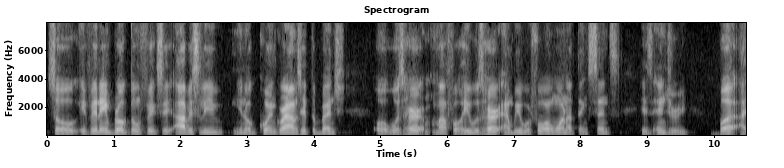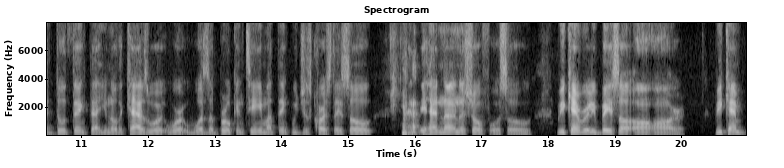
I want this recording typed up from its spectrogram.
So if it ain't broke, don't fix it. Obviously, you know, Quinn Grimes hit the bench or was hurt. My fault. He was hurt, and we were four and one, I think, since his injury. But I do think that you know the Cavs were, were was a broken team. I think we just crushed their soul, and they had nothing to show for. So we can't really base our, on our we can't.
